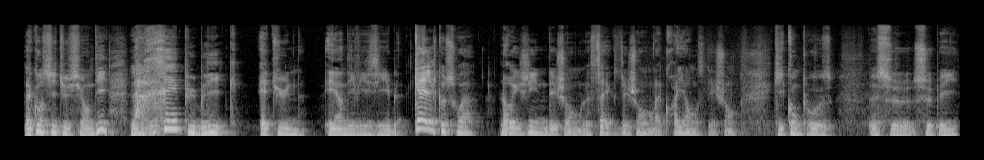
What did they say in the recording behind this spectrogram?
La Constitution dit la République est une et indivisible, quelle que soit l'origine des gens, le sexe des gens, la croyance des gens qui composent ce, ce pays.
